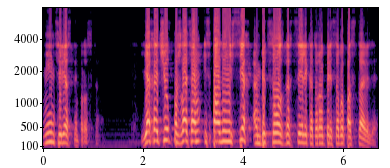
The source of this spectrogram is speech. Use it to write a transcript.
неинтересной просто. Я хочу пожелать вам исполнения всех амбициозных целей, которые вы перед собой поставили.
